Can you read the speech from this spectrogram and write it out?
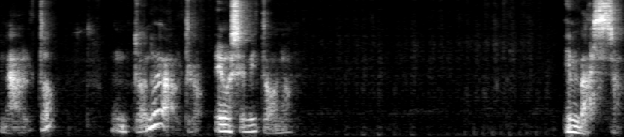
in alto, un tono in alto e un semitono in basso.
